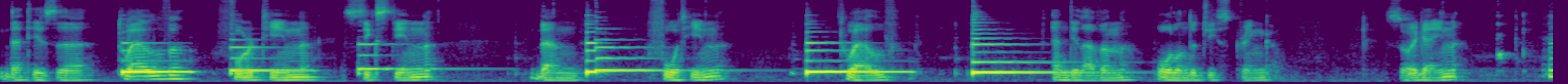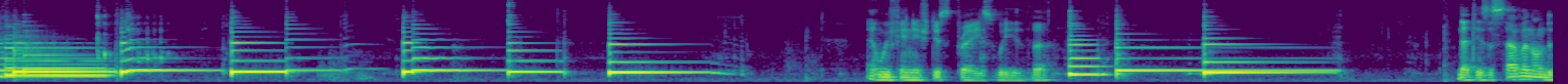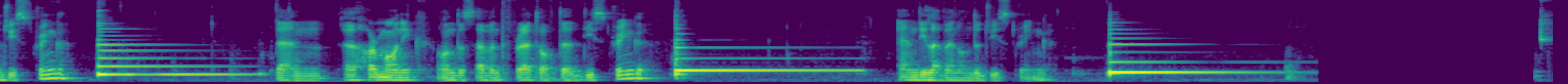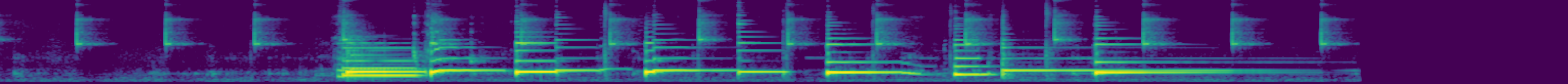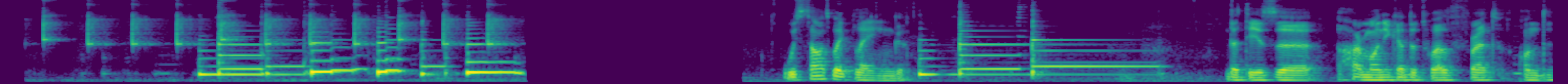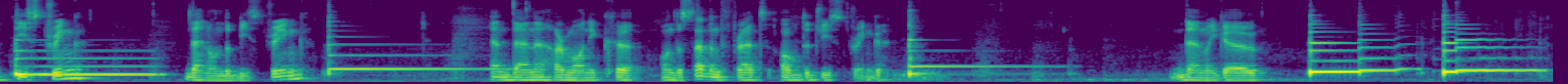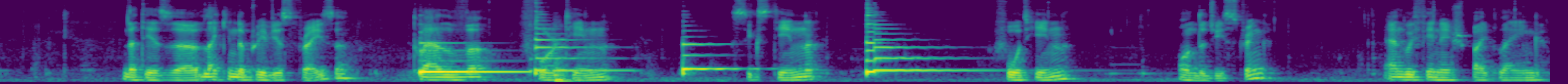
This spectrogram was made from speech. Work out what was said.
that is uh, 12, 14, 16, then 14, 12 and 11 all on the G string. So again and we finish this phrase with uh, that is a 7 on the G string then a harmonic on the 7th fret of the D string and 11 on the G string. We start by playing that is uh, a harmonic at the 12th fret on the D string, then on the B string, and then a harmonic uh, on the 7th fret of the G string. Then we go that is uh, like in the previous phrase 12 14 16, 14 on the G string and we finish by playing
